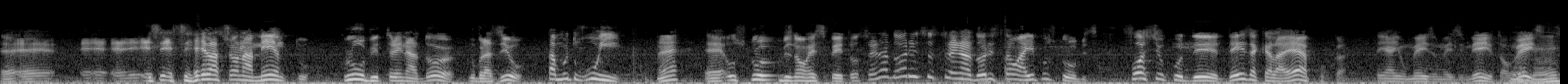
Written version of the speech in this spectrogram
É, é, é, esse, esse relacionamento clube-treinador no Brasil está muito ruim, né? é, os clubes não respeitam os treinadores e os treinadores estão aí para os clubes. Fosse o Cudê desde aquela época, tem aí um mês, um mês e meio talvez, uhum.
